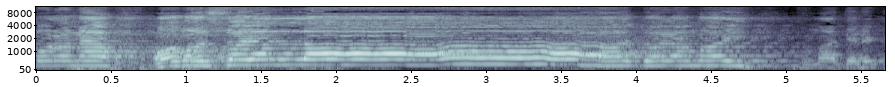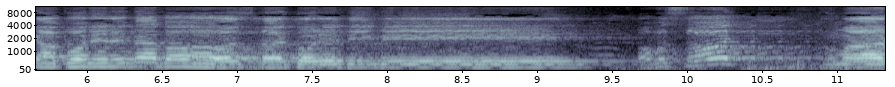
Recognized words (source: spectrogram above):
করো না। অবশ্যই আল্লাহ দয়াময় তোমাদের কাপড়ের ব্যবস্থা করে দিবে। অবশ্যই তোমার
